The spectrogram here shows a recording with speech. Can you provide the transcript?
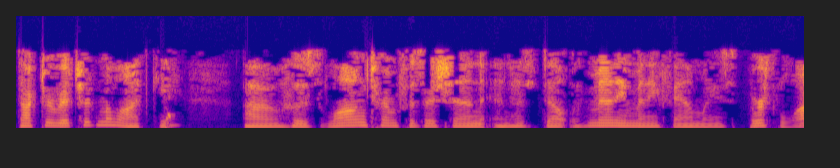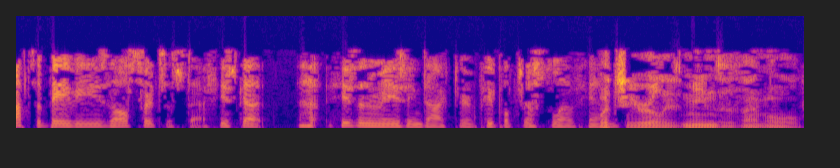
Dr. Richard Malotky, uh, who's a long-term physician and has dealt with many, many families, birthed lots of babies, all sorts of stuff. He's got, he's an amazing doctor, and people just love him. What she really means is I'm old.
